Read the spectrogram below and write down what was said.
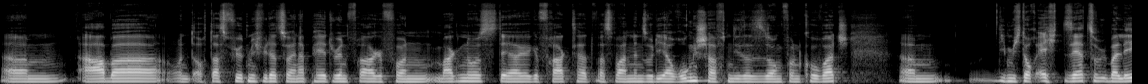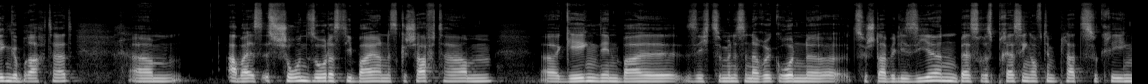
Ähm, aber, und auch das führt mich wieder zu einer Patreon-Frage von Magnus, der gefragt hat, was waren denn so die Errungenschaften dieser Saison von Kovac, ähm, die mich doch echt sehr zum Überlegen gebracht hat. Ähm, aber es ist schon so, dass die Bayern es geschafft haben, äh, gegen den Ball sich zumindest in der Rückrunde zu stabilisieren, besseres Pressing auf den Platz zu kriegen.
